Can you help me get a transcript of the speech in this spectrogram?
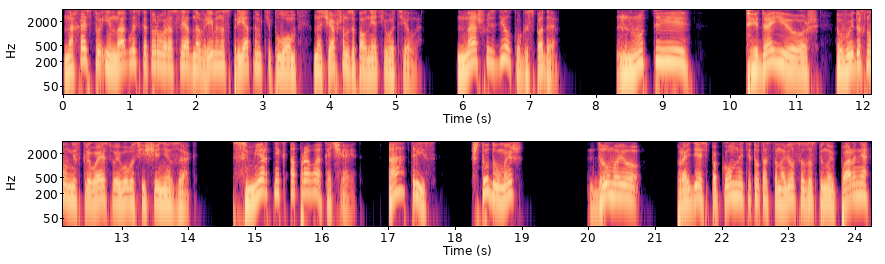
нахальство и наглость которого росли одновременно с приятным теплом, начавшим заполнять его тело. «Нашу сделку, господа». «Ну ты... ты даешь!» Выдохнул, не скрывая своего восхищения Зак. Смертник, а права качает. А, Трис, что думаешь? Думаю, Пройдясь по комнате, тот остановился за спиной парня,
